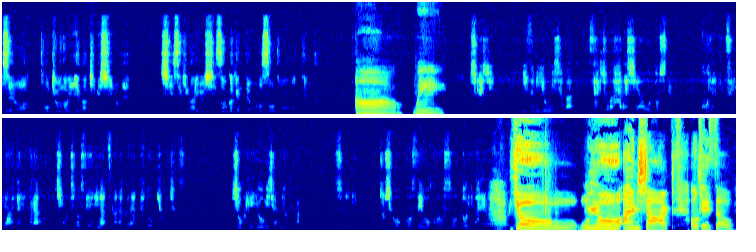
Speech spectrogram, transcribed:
音は東京の家が厳しいので、親戚がいる静岡県で降ろそうと思っていた。ああ、ウェイ。しかし、泉容疑者は最初は話し合おうとしたが、小屋に着いたあたりから気持ちの整理がつかなくなったと供述。翔平容疑者によれば、つまり女子高校生を殺そうと言われた。Yo, I'm shocked. Okay, so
